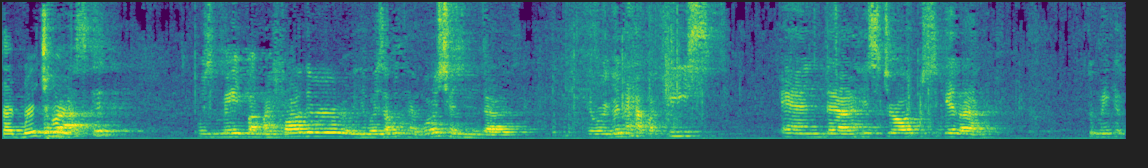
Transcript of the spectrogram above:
That bridge basket was made by my father. It was out in the bush and uh, they were going to have a feast. And uh, his job was to get a to make a,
